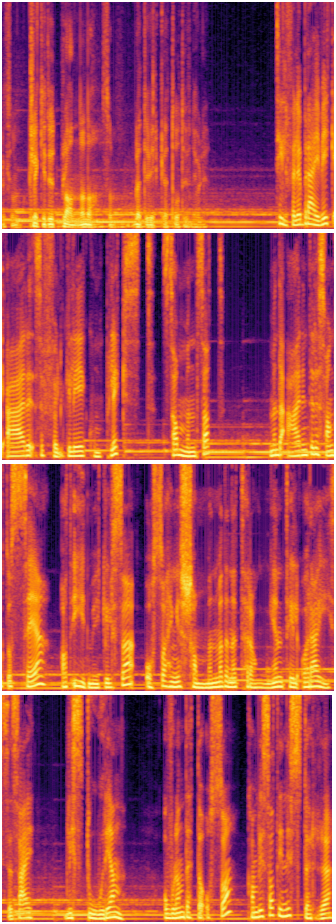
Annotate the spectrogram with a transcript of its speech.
liksom klekket ut planene da, som ble til virkelighet 22. juli. Tilfellet Breivik er selvfølgelig komplekst, sammensatt men det er interessant å se at ydmykelse også henger sammen med denne trangen til å reise seg, bli stor igjen, og hvordan dette også kan bli satt inn i større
